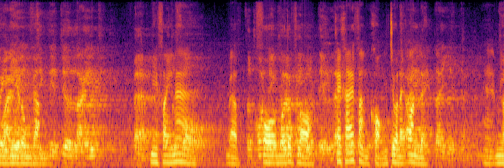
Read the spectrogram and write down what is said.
LED ลมดำ Signature Light แบบมีไฟหน้าแบบสะท้อน for เอกลักษณ์ waterfall ที่โดดเด่นคและล้ายๆ ฝั่งของโจไลออนเลยได้อย่างอย่างอ่ามี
